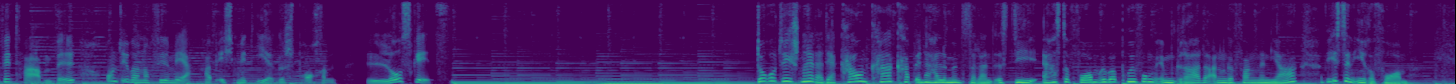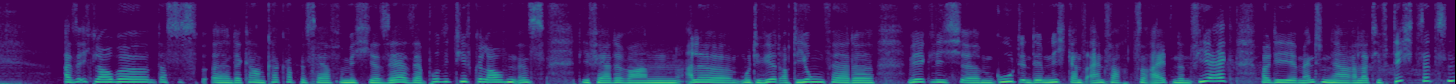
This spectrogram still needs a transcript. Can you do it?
fit haben will und über noch viel mehr habe ich mit ihr gesprochen. Los geht's! Dorothee Schneider, der K&K Cup in der Halle Münsterland ist die erste Formüberprüfung im gerade angefangenen Jahr. Wie ist denn Ihre Form? Also ich glaube, dass es, äh, der K&K Cup bisher für mich hier sehr, sehr positiv gelaufen ist. Die Pferde waren alle motiviert, auch die jungen Pferde, wirklich ähm, gut in dem nicht ganz einfach zu reitenden Viereck, weil die Menschen ja relativ dicht sitzen.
